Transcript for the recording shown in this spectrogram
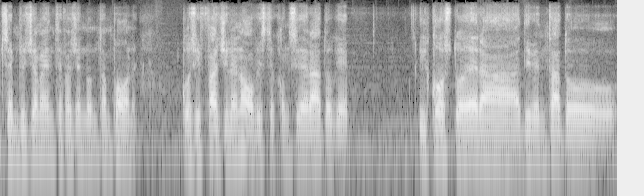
semplicemente facendo un tampone così facile no, visto e considerato che il costo era diventato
